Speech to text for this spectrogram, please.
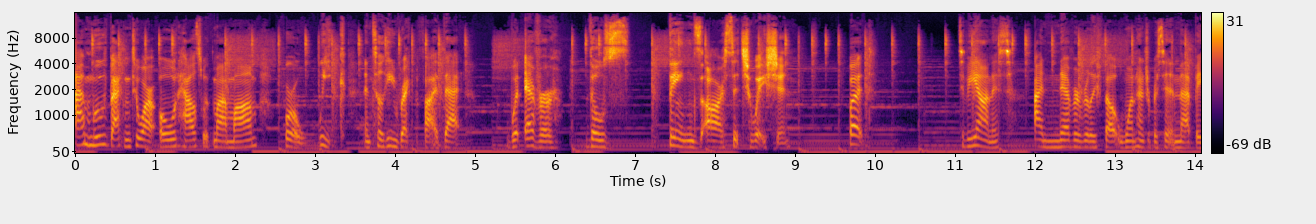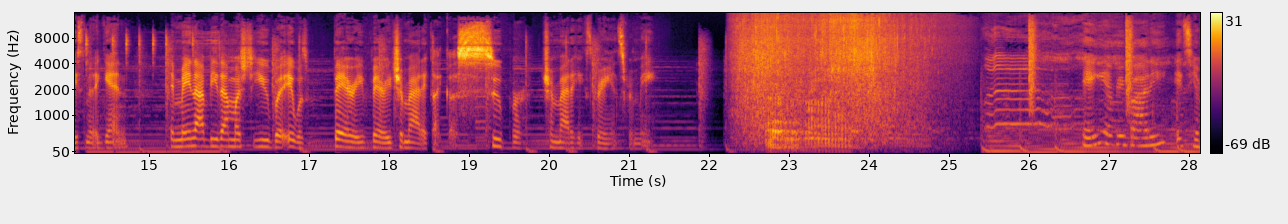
I moved back into our old house with my mom for a week until he rectified that, whatever those things are situation. But to be honest, I never really felt 100% in that basement again. It may not be that much to you, but it was very, very traumatic, like a super traumatic experience for me. Hey everybody, it's your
